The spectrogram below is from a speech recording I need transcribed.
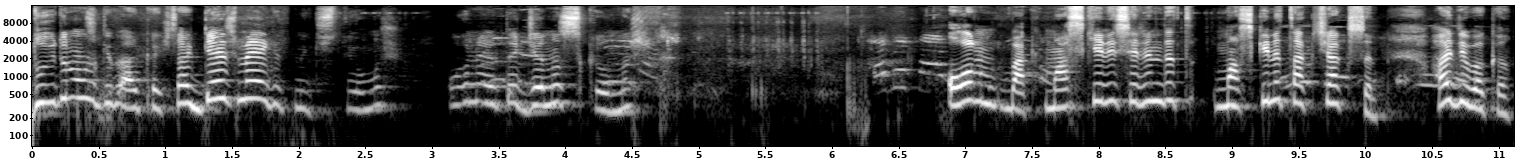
Duyduğunuz gibi arkadaşlar gezmeye gitmek istiyormuş. Bugün evde canı sıkılmış. Oğlum bak maskeni senin de maskeni takacaksın. Hadi bakın.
